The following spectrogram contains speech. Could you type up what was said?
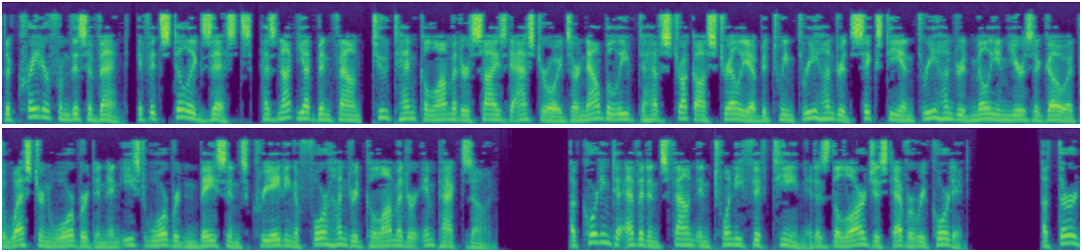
The crater from this event, if it still exists, has not yet been found. Two 10 kilometer sized asteroids are now believed to have struck Australia between 360 and 300 million years ago at the western Warburton and East Warburton basins, creating a 400 kilometer impact zone. According to evidence found in 2015 it is the largest ever recorded. A third,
